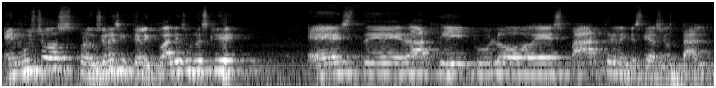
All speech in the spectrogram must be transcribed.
En muchas producciones intelectuales uno escribe, este artículo es parte de la investigación tal,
